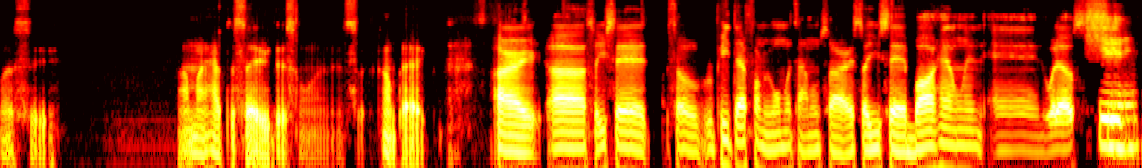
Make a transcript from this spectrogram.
let's see. I might have to save this one and come back. All right. Uh, so you said so. Repeat that for me one more time. I'm sorry. So you said ball handling and what else? Shooting.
